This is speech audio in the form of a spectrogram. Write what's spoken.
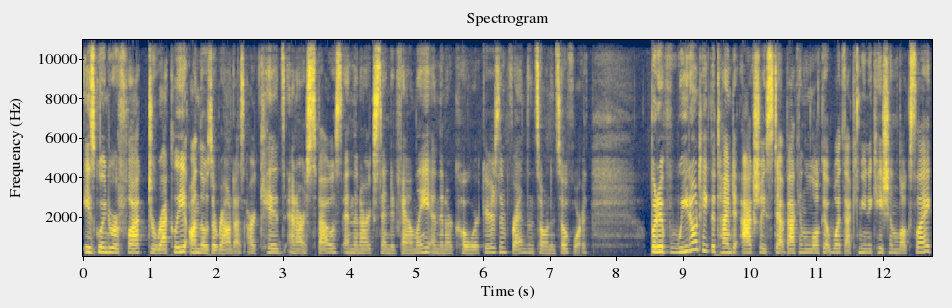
is going to reflect directly on those around us our kids and our spouse, and then our extended family, and then our coworkers and friends, and so on and so forth. But if we don't take the time to actually step back and look at what that communication looks like,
